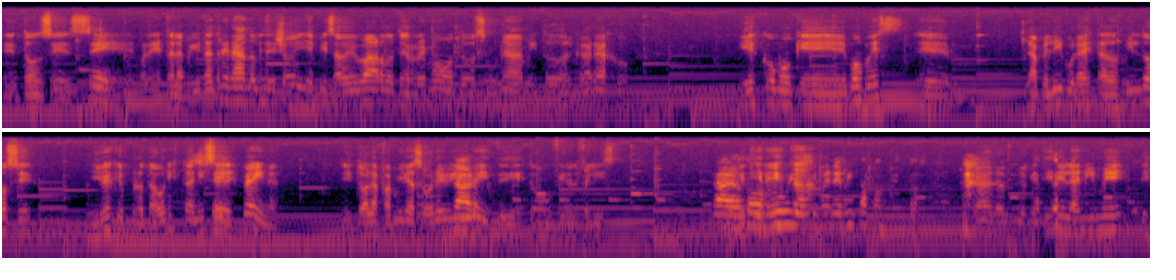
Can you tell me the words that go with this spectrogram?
Entonces, Sí. eh, está la pibita entrenando, qué sé yo, y empieza a ver bardo, terremotos, tsunami, todo al carajo. Y es como que vos ves eh, la película esta 2012 y ves que el protagonista ni se despeina. Y toda la familia sobrevive Claro. y te, es todo un final feliz. claro, lo que tiene esta- y contentos. Claro, lo, lo que tiene el anime es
